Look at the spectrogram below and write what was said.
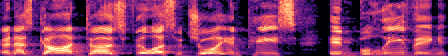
And as God does fill us with joy and peace in believing,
